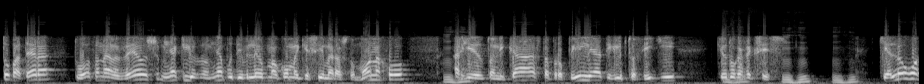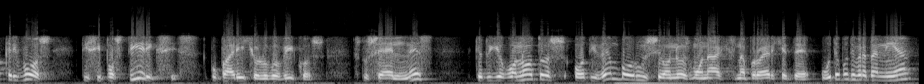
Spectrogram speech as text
Τον πατέρα του Όθωνα βεβαίως, μια κληρονομιά που τη βλέπουμε ακόμα και σήμερα στο Μόναχο, mm-hmm. αρχιτεκτονικά, στα προπήλαια, τη γλυπτοθήκη και ούτω καθεξής. Και λόγω ακριβώς της υποστήριξης που παρήχε ο Λουδοβίκος στους Έλληνες και του γεγονότος ότι δεν μπορούσε ο νέος μονάρχης να προέρχεται ούτε από τη Βρετανία,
